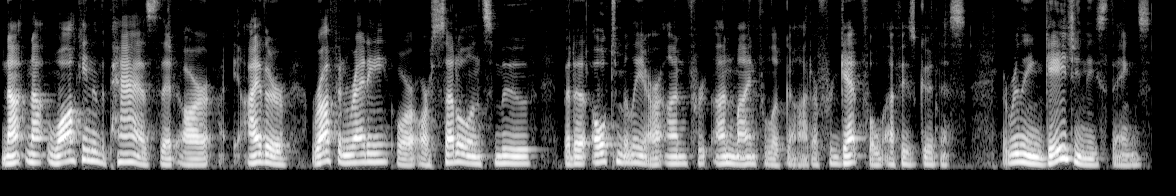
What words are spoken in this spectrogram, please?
Not, not walking in the paths that are either rough and ready or, or subtle and smooth, but that ultimately are unfor- unmindful of God or forgetful of His goodness. But really engaging these things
